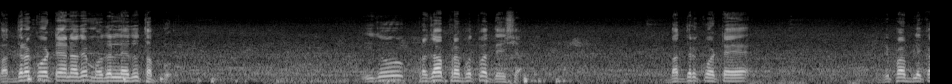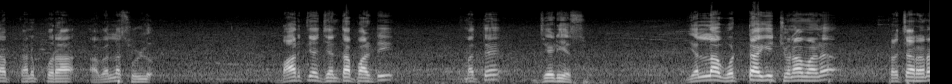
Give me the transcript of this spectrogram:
ಭದ್ರಕೋಟೆ ಅನ್ನೋದೇ ಮೊದಲನೇದು ತಪ್ಪು. ಇದು ಪ್ರಜಾಪ್ರಭುತ್ವ ದೇಶ. ಭದ್ರಕೋಟೆ, ರಿಪಬ್ಲಿಕ್ ಆಫ್ ಕನಕಪುರ ಅವೆಲ್ಲ ಸುಳ್ಳು. ಭಾರತೀಯ ಜನತಾ ಪಾರ್ಟಿ ಮತ್ತು ಜೆ ಡಿ ಎಸ್. ಎಲ್ಲ ಒಟ್ಟಾಗಿ ಚುನಾವಣಾ ಪ್ರಚಾರನ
